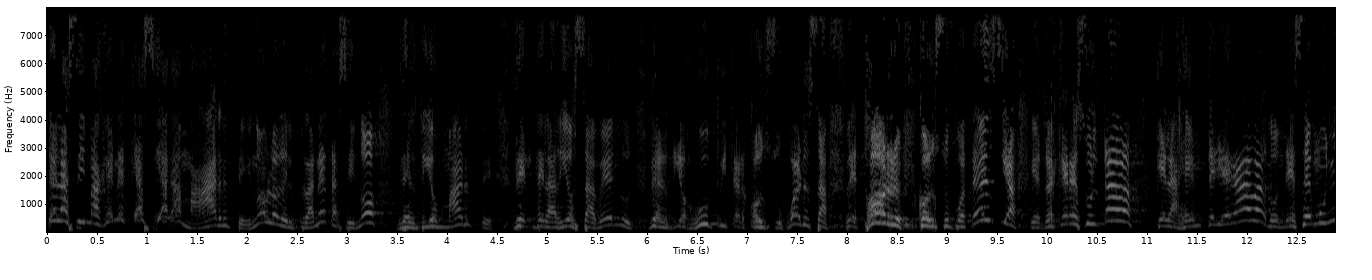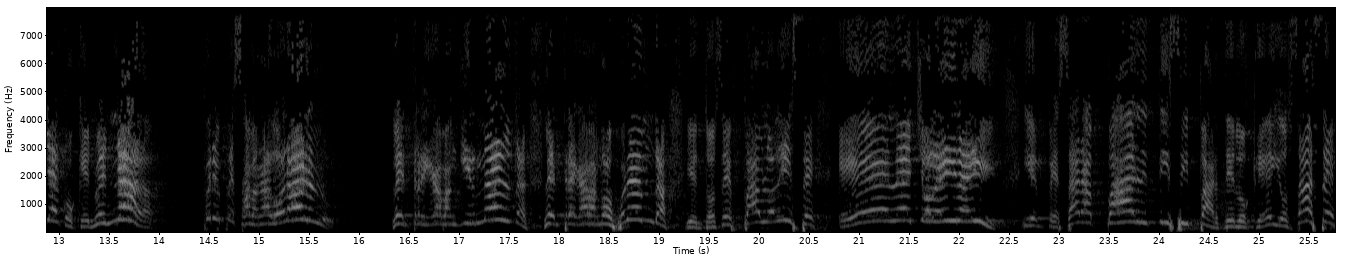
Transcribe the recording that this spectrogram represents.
de las imágenes que hacían a Marte. No hablo del planeta, sino del dios Marte, de, la diosa Venus, del dios Júpiter con su fuerza, de Thor con su potencia. Y entonces, ¿qué resultaba? Que la gente llegaba donde ese muñeco, que no es nada, pero empezaban a adorarlo. Le entregaban guirnaldas, le entregaban ofrendas. Y entonces Pablo dice, el hecho de ir ahí y empezar a participar de lo que ellos hacen,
